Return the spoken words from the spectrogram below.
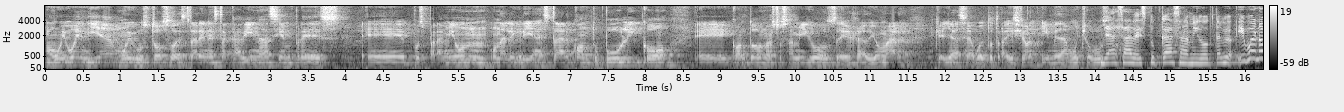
Muy buen día muy gustoso de estar en esta cabina. Siempre es eh, pues para mí una alegría estar con tu público, eh, con todos nuestros amigos de Radio Mar que ya se ha vuelto tradición y me da mucho gusto. Ya sabes, tu casa, amigo Octavio. Y bueno,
